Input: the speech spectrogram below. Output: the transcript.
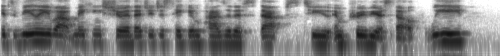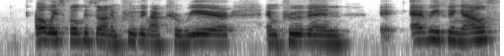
It's really about making sure that you're just taking positive steps to improve yourself. We always focus on improving our career improving everything else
